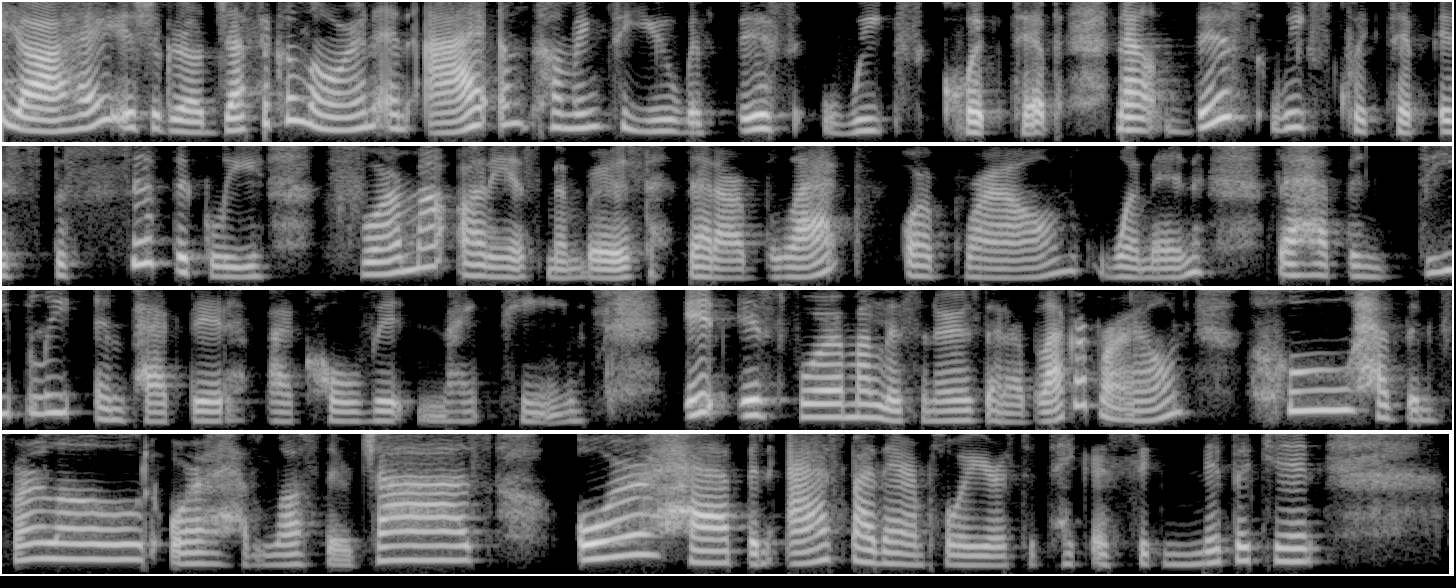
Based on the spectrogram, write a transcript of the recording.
Hey y'all, hey, it's your girl Jessica Lauren, and I am coming to you with this week's quick tip. Now, this week's quick tip is specifically for my audience members that are Black or brown women that have been deeply impacted by COVID 19. It is for my listeners that are black or brown who have been furloughed or have lost their jobs or have been asked by their employers to take a significant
